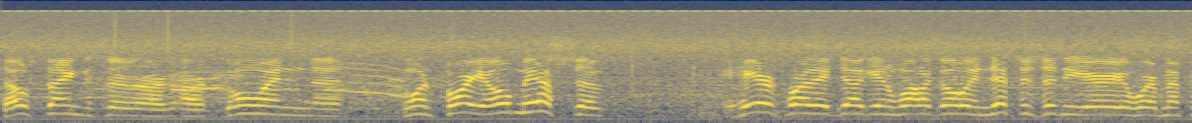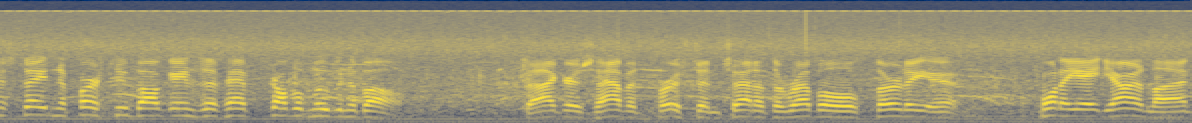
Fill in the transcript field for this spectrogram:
those things are, are going uh, going for you. Ole Miss, uh, here's where they dug in a while ago, and this is in the area where Memphis State in the first two ball games have had trouble moving the ball. Tigers have it first and 10 at the Rebel 30, uh, 28-yard line.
